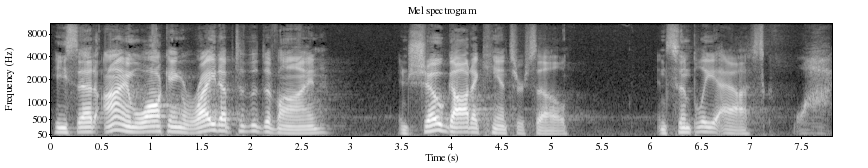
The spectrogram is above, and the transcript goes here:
he said, I am walking right up to the divine and show God a cancer cell and simply ask, why?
